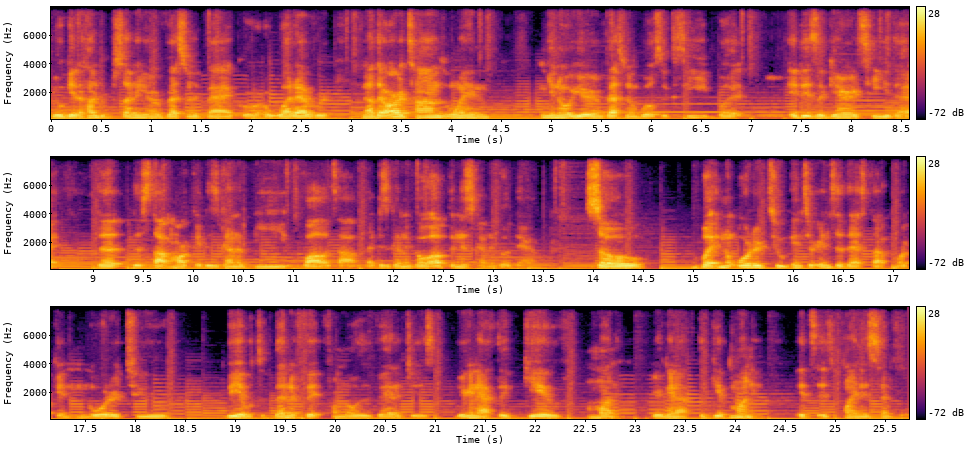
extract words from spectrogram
you'll get 100% of your investment back or, or whatever. Now, there are times when you know your investment will succeed, but it is a guarantee that the the stock market is going to be volatile. That is going to go up and it's going to go down. So, but in order to enter into that stock market, in order to be able to benefit from those advantages, you're going to have to give money. You're going to have to give money. It's it's plain and simple.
